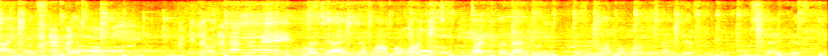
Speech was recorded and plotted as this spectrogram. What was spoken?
आई माझ्या आईला मामा मामीची खूप आली. माझे मामा मामी राहिले असते तर खुश राहिले असते.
